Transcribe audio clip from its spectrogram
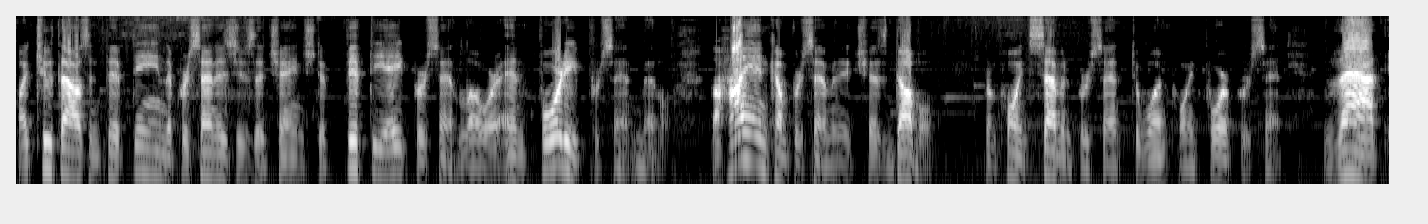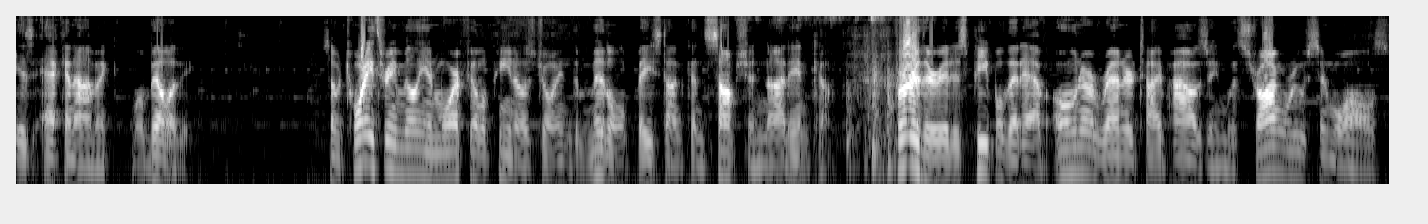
By 2015, the percentages had changed to 58% lower and 40% middle. The high income percentage has doubled from 0.7% to 1.4%. That is economic mobility. Some 23 million more Filipinos joined the middle based on consumption, not income. Further, it is people that have owner renter type housing with strong roofs and walls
